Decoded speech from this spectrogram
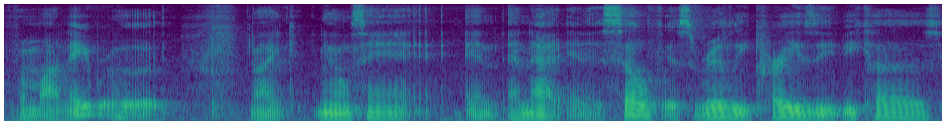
from my neighborhood. Like, you know what I'm saying? And and that in itself is really crazy because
